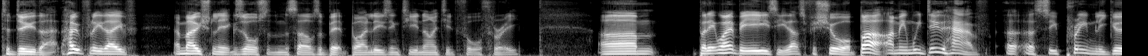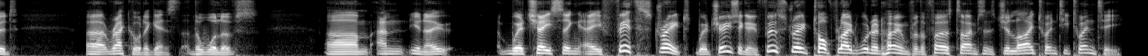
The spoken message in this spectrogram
to do that. Hopefully, they've emotionally exhausted themselves a bit by losing to United four three. Um, but it won't be easy, that's for sure. But I mean, we do have a, a supremely good uh, record against the Wolves, um, and you know we're chasing a fifth straight. We're chasing a fifth straight top flight win at home for the first time since July 2020.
